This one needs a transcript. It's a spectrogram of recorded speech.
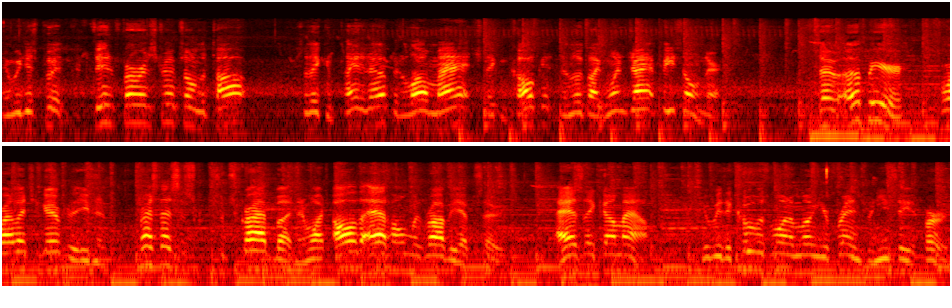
And we just put thin furring strips on the top so they can paint it up. It'll all match. They can caulk it and look like one giant piece on there. So up here, before I let you go for the evening, press that subscribe button and watch all the At Home with Robbie episodes as they come out. You'll be the coolest one among your friends when you see it first.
